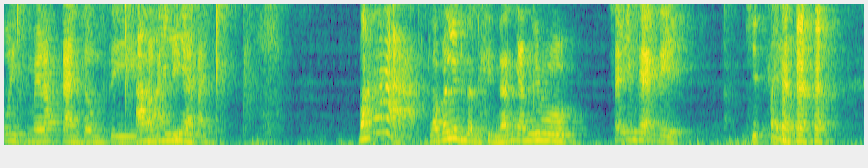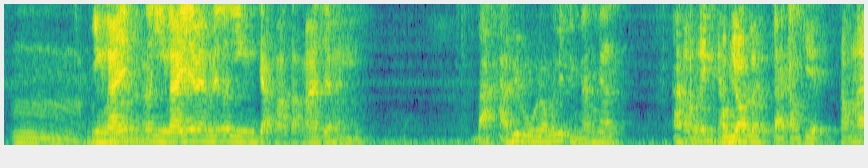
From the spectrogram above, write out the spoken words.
อุ้ยไม่รับการโจมตีอะไรอะไปบ้า เราไม่เล่นแบบสิ่งนั้นกันพี่บูใช้อิมแพกดิคิดไป อืมยิงไรต้องยิงไรใช่ไหมวันนี้ต้องยิงจากความสามารถใช่ไหมบ้าพี่บูเราไม่เล่นสิ่งนั้นกันอะเราเล่นกันผมยอมเลยจ่ายสองเกียรติทำอะไร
